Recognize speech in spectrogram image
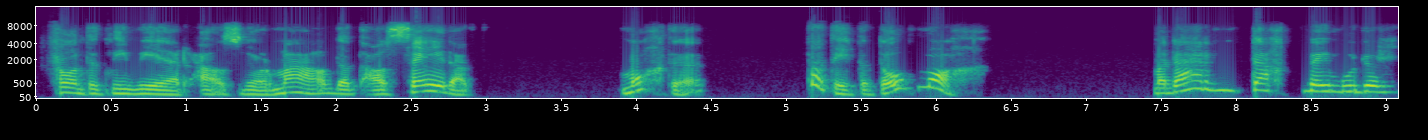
Vond het niet meer als normaal dat als zij dat mochten, dat ik het ook mocht. Maar daar dacht mijn moeder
